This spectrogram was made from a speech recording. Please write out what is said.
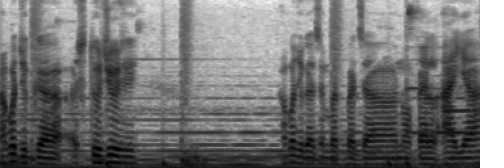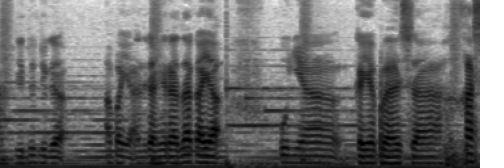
Aku juga setuju sih. Aku juga sempat baca novel Ayah gitu juga apa ya Andrea Hirata kayak punya gaya bahasa khas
